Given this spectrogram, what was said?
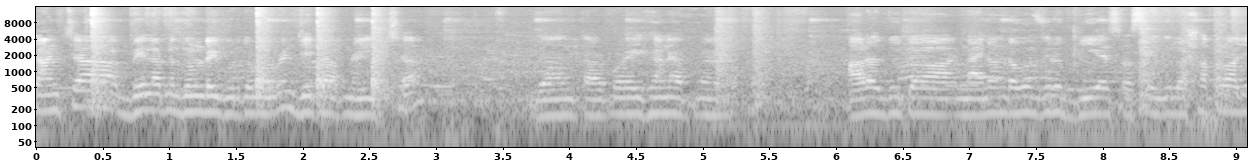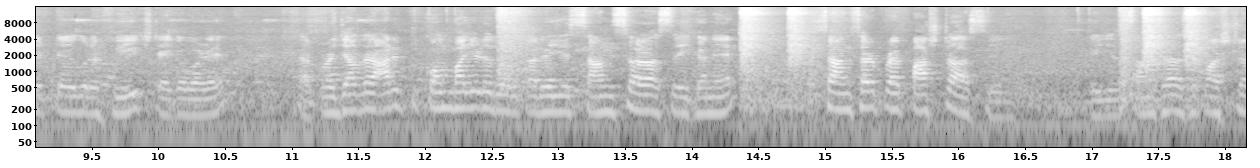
কাঞ্চা, বেল আপনি দোনোটাই করতে পারবেন, যেটা আপনার ইচ্ছা। দেন তারপরে এখানে আপনার আরও দুটা nine one double zero BS আছে, এগুলো সতেরো হাজার টাকা করে ফিক্সড একেবারে। তারপরে যাদের আর একটু কম বাজেটে দরকার, এই যে সানসার আছে এখানে। সানসার প্রায় পাঁচটা আছে। এই যে সানসার আছে পাঁচটা।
